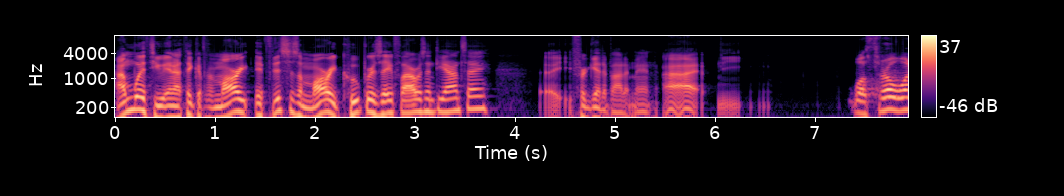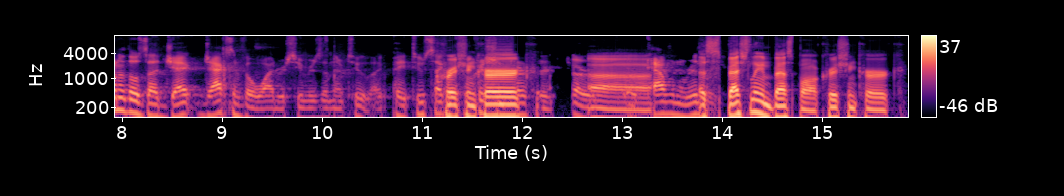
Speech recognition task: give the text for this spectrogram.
I'm with you. And I think if Amari if this is Amari Cooper, Zay Flowers, and Deontay, uh, forget about it, man. I, I Well, throw one of those uh, Jack- Jacksonville wide receivers in there too. Like pay two seconds. Christian for Kirk, or, or, uh, or Calvin Ridley. especially in best ball, Christian Kirk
